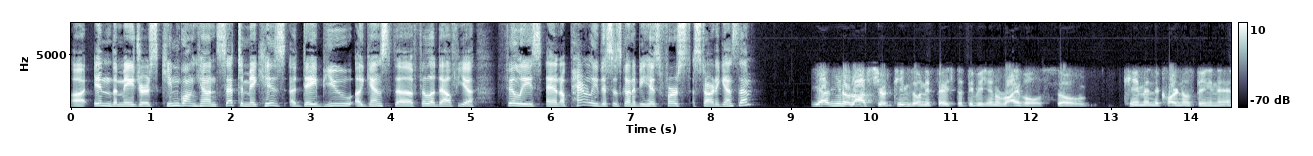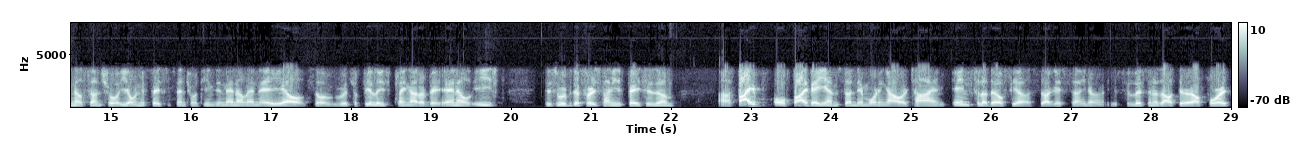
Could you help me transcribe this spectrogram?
uh, in the majors, Kim Kwang Hyun, set to make his uh, debut against the Philadelphia Phillies, and apparently, this is going to be his first start against them. Yeah, you know, last year teams only faced the division rivals, so Kim and the Cardinals being in the NL Central, he only faced the Central teams in NL and AL. So with the Phillies playing out of the NL East, this will be the first time he faces them. Uh, 5:05 a.m. Sunday morning our time in Philadelphia. So I guess uh, you know if the listeners out there are up for it,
